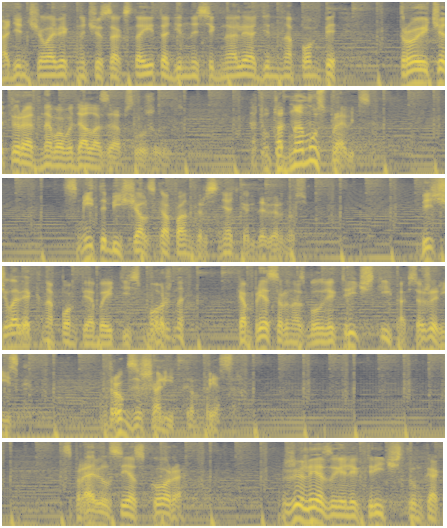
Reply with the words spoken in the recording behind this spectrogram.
Один человек на часах стоит, один на сигнале, один на помпе. Трое-четверо одного водолаза обслуживают. А тут одному справиться. Смит обещал скафандр снять, когда вернусь. Без человека на помпе обойтись можно. Компрессор у нас был электрический, а все же риск. Вдруг зашалит компрессор. Справился я скоро. Железо электричеством, как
